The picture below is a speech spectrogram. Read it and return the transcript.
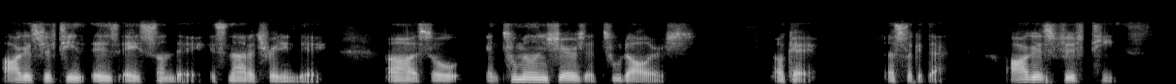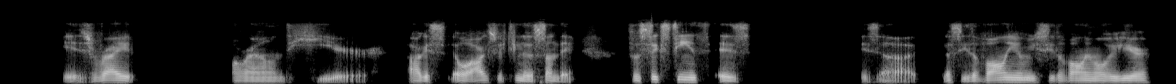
August 15th is a Sunday. It's not a trading day. Uh, so in 2 million shares at $2. Okay. Let's look at that. August 15th is right around here. August, oh, August 15th is a Sunday. So 16th is, is, uh, let's see the volume. You see the volume over here.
